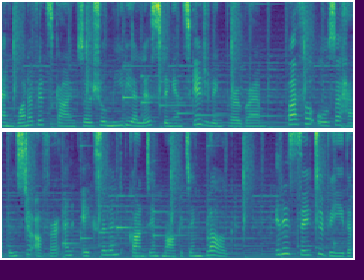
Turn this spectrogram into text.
and one-of-its-kind social media listing and scheduling program, Buffer also happens to offer an excellent content marketing blog. It is said to be the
